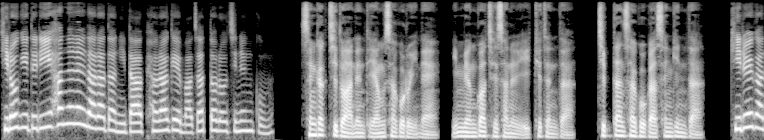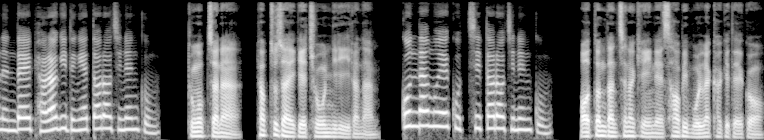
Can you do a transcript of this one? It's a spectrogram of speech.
기러기들이 하늘을 날아다니다 벼락에 맞아떨어지는 꿈. 생각지도 않은 대형 사고로 인해 인명과 재산을 잃게 된다. 집단 사고가 생긴다. 길을 가는데 벼락이 등에 떨어지는 꿈. 동업자나 협조자에게 좋은 일이 일어남. 꽃나무에 꽃이 떨어지는 꿈. 어떤 단체나 개인의 사업이 몰락하게 되고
